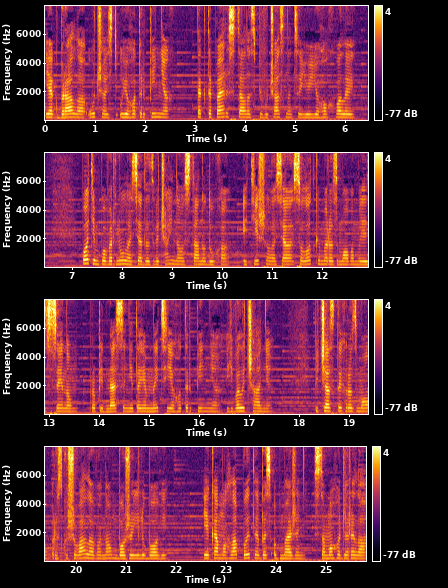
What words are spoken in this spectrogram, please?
як брала участь у його терпіннях, так тепер стала співучасницею його хвали. Потім повернулася до звичайного стану духа і тішилася солодкими розмовами з сином про піднесені таємниці його терпіння й величання. Під час тих розмов розкошувала вином Божої любові, яка могла пити без обмежень самого джерела.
